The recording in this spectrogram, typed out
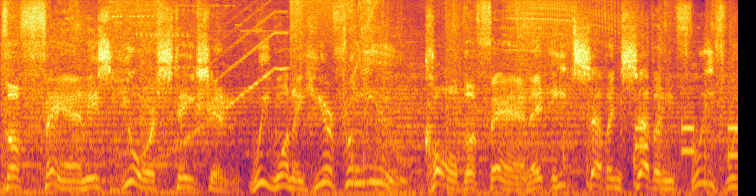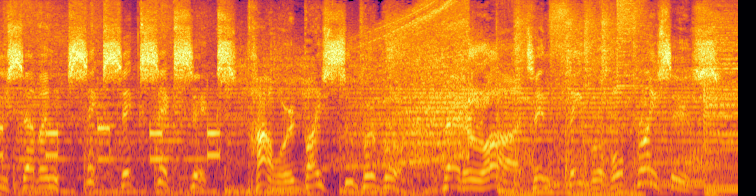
The Fan is your station. We want to hear from you. Call the Fan at 877 337 6666. Powered by Superbook. Better odds and favorable prices.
